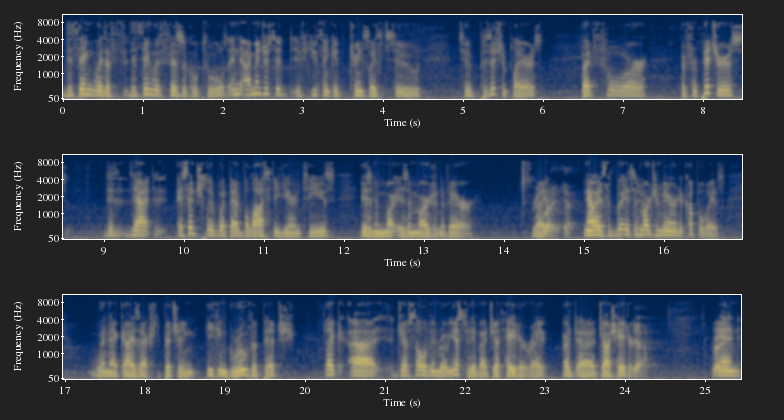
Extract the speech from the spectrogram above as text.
the thing with a, the thing with physical tools, and I'm interested if you think it translates to to position players, but for but for pitchers, th- that essentially what that velocity guarantees is an, is a margin of error, right? Right, yeah. Now it's a, it's a margin of error in a couple ways. When that guy's actually pitching, he can groove a pitch, like uh, Jeff Sullivan wrote yesterday about Jeff Hader, right? Or uh, Josh Hader. Yeah. Right. And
